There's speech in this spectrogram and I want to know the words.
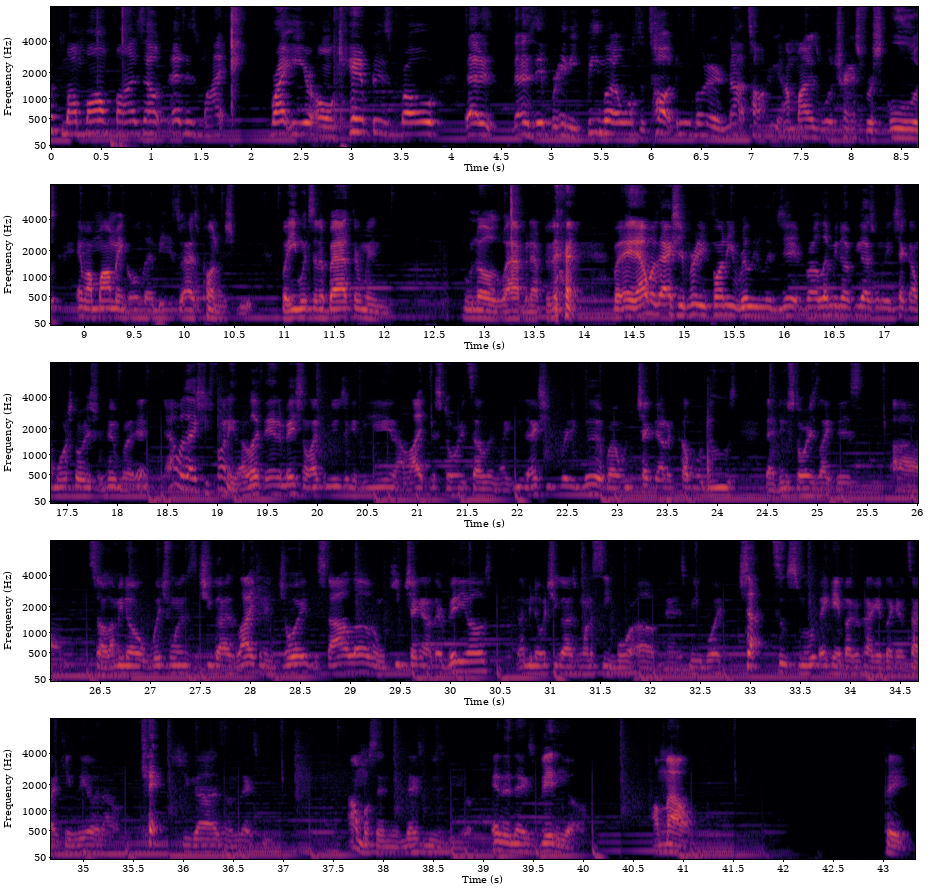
If my mom finds out, that is my right here on campus, bro." That is that is it for any female that wants to talk to me, but They're not talking me. I might as well transfer schools, and my mom ain't gonna let me as punishment. But he went to the bathroom, and who knows what happened after that. But hey, that was actually pretty funny, really legit, bro. Let me know if you guys want me to check out more stories from him, bro. That, that was actually funny. I like the animation, I like the music at the end, I like the storytelling. Like he's actually pretty good, bro. We checked out a couple dudes that do stories like this. Um, so let me know which ones that you guys like and enjoy the style of, and we keep checking out their videos. Let me know what you guys want to see more of, man. It's me, boy. Sean2Smoove, aka Black Black Black Entire King Leo, and I'll catch you guys on the next video. I'm almost said in the next music video. In the next video. I'm out. Peace.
